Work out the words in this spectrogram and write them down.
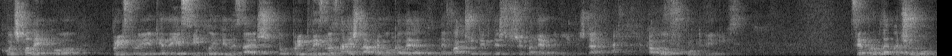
хоч маленького пристрою, яке дає світло, і ти не знаєш, ну приблизно знаєш напрямок, але не факт, що ти десь в шифонерним їдеш, да? або в кут якийсь. Це проблема чому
